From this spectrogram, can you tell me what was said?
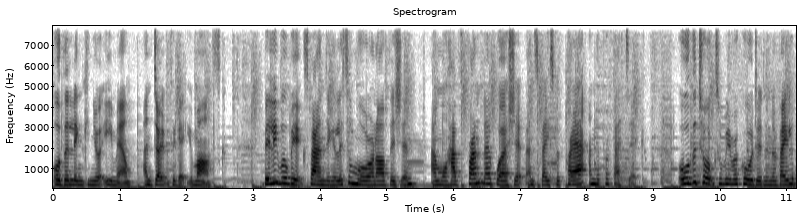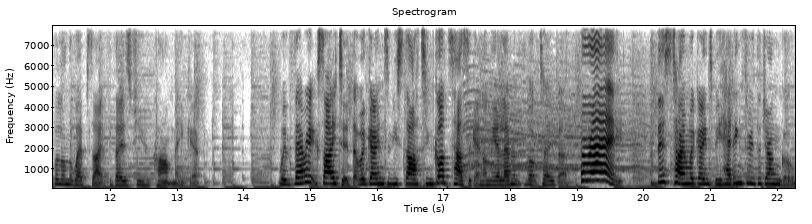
or the link in your email and don't forget your mask. Billy will be expanding a little more on our vision and we'll have front-led worship and space for prayer and the prophetic. All the talks will be recorded and available on the website for those of you who can't make it. We're very excited that we're going to be starting God's House again on the 11th of October. Hooray! This time we're going to be heading through the jungle.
